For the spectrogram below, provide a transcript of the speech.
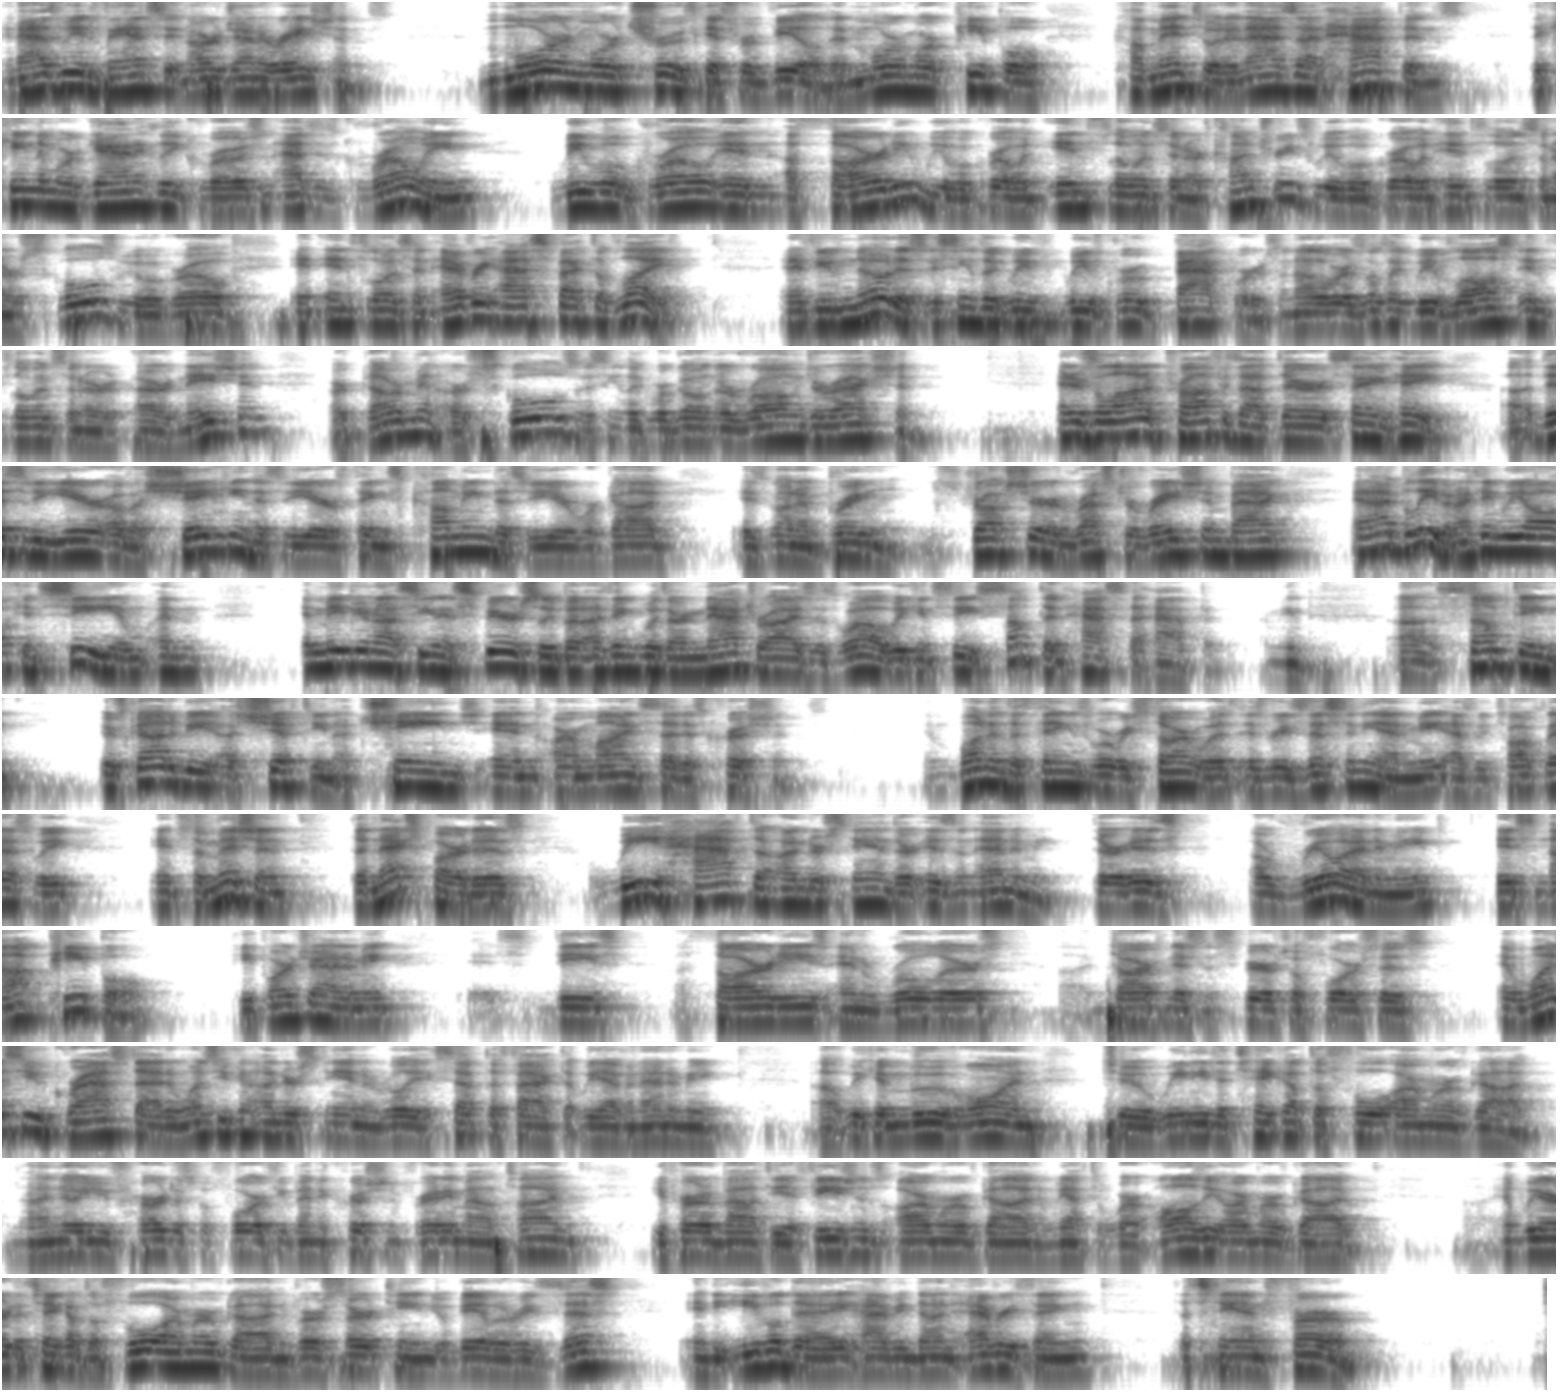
and as we advance it in our generations, more and more truth gets revealed and more and more people come into it. And as that happens, the kingdom organically grows. And as it's growing, we will grow in authority. We will grow in influence in our countries. We will grow in influence in our schools. We will grow in influence in every aspect of life. And if you've noticed, it seems like we've we've grown backwards. In other words, it looks like we've lost influence in our, our nation, our government, our schools. It seems like we're going the wrong direction. And there's a lot of prophets out there saying, hey, uh, this is a year of a shaking. This is a year of things coming. This is a year where God is going to bring structure and restoration back. And I believe it. I think we all can see, and, and, and maybe you're not seeing it spiritually, but I think with our natural eyes as well, we can see something has to happen. I mean, uh, something, there's got to be a shifting, a change in our mindset as Christians. And one of the things where we start with is resisting the enemy, as we talked last week, in submission. The next part is we have to understand there is an enemy. There is a real enemy. It's not people. People aren't your enemy. It's these authorities and rulers, uh, darkness and spiritual forces. And once you grasp that, and once you can understand and really accept the fact that we have an enemy, uh, we can move on to we need to take up the full armor of God. Now, I know you've heard this before. If you've been a Christian for any amount of time, you've heard about the Ephesians armor of God, and we have to wear all the armor of God. Uh, and we are to take up the full armor of God. In verse 13, you'll be able to resist in the evil day, having done everything to stand firm.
